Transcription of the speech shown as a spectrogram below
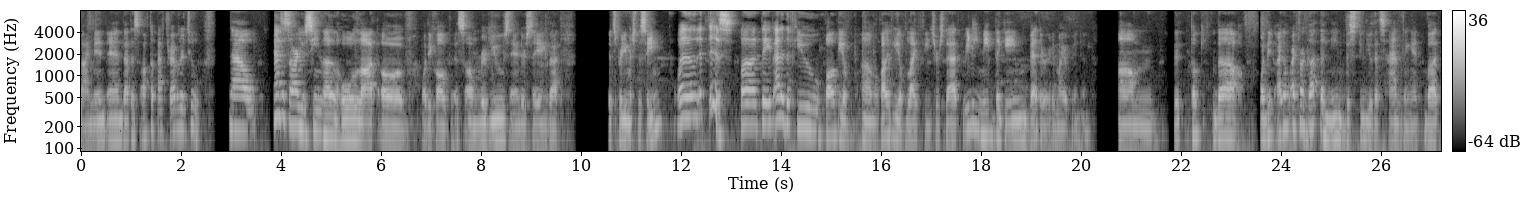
time in, and that is Octopath Traveler 2. Now, chances are you've seen a whole lot of what do you call this um reviews, and they're saying that it's pretty much the same. Well, it is, but they've added a few quality of um, quality of life features that really made the game better, in my opinion. Um, the the what did I don't I forgot the name of the studio that's handling it, but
